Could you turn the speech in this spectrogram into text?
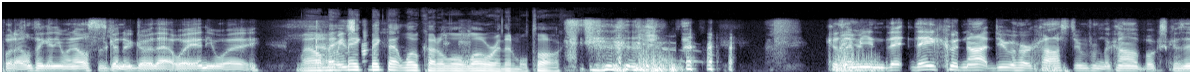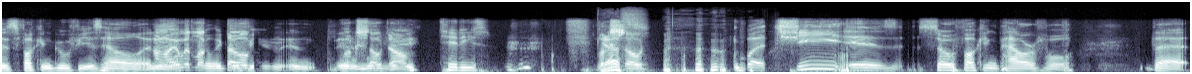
but I don't think anyone else is going to go that way anyway. Well, Yeah, I mean, make make that low cut a little lower, and then we'll talk. Because I mean, they they could not do her costume from the comic books because it's fucking goofy as hell, and Oh, it looks would look really so- goofy in, in, in looks so dumb. Titties. Looks yes. so But she is so fucking powerful that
